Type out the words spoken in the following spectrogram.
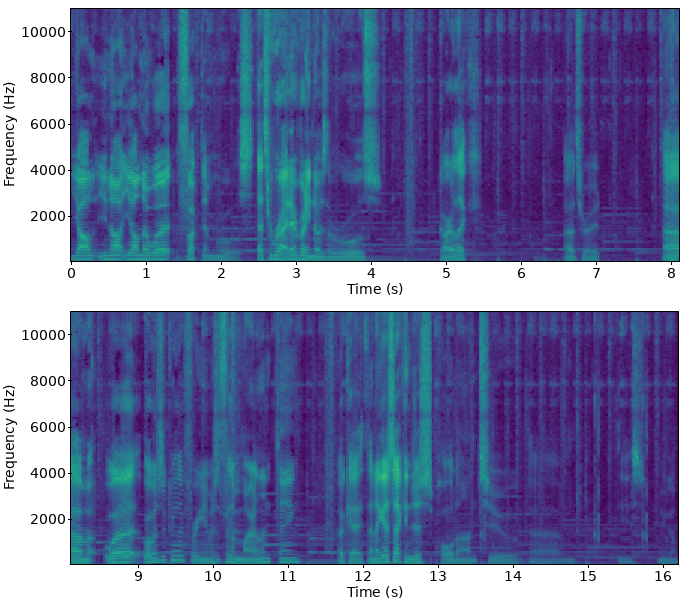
y'all, you know, y'all know what? Fuck them rules. That's right. Everybody knows the rules. Garlic. Oh, that's right. Um, what what was the garlic for again? Was it for the Marlin thing? Okay, then I guess I can just hold on to um, these. There we go.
